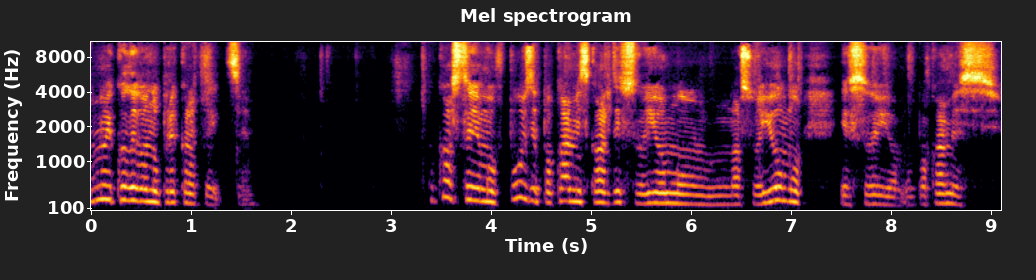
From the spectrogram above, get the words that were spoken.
Ну і коли воно прекратиться? Поки стоїмо в позі, поки місь кожен в своєму, на своєму і в своєму. Поки місь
